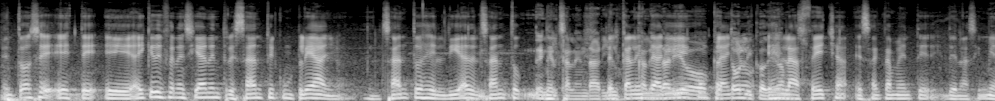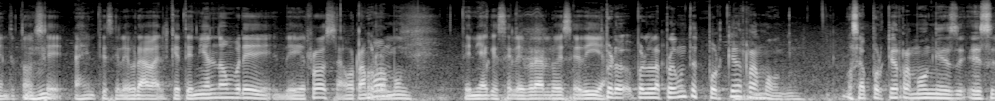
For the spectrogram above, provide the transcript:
Entonces, este, eh, hay que diferenciar entre santo y cumpleaños. El santo es el día del santo del, calendario. Del calendario, y el cumpleaños es la fecha exactamente de nacimiento. Entonces, la gente celebraba. El que tenía el nombre de, Rosa o Ramón tenía que celebrarlo ese día. Pero, pero la pregunta es, ¿por qué Ramón? O sea, ¿por qué Ramón es, es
